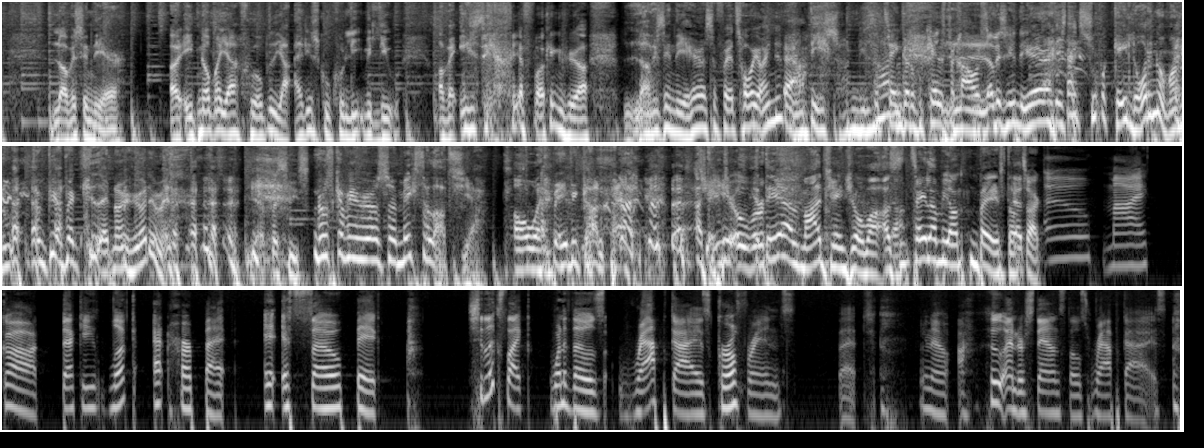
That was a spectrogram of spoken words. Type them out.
Love is in the air. Og et nummer, jeg håbede, jeg aldrig skulle kunne lide i mit liv. Og hver eneste gang, jeg fucking hører Love is in the air, så får jeg tår i øjnene. Ja. Det er sådan lille. Så tænker du på Kjelds begravelse. Love is in the air. Det er sådan et super gay lortenummer nu. Jeg bliver bare ked af det, når jeg hører det, mand. ja, præcis. Nu skal vi høre så Mix-a-Lot. Ja. Og uh, Baby Got Back. Changeover. Det, det er meget changeover, og så taler vi om den bagefter. Ja, tak. Oh my God, Becky, look at her butt. It is so big. She looks like one of those rap guys' girlfriends. But, you know, who understands those rap guys?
